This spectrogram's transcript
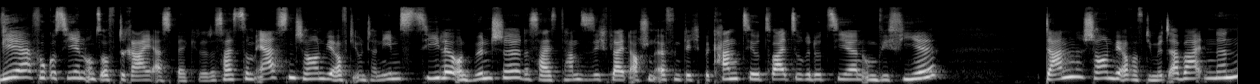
Wir fokussieren uns auf drei Aspekte. Das heißt, zum ersten schauen wir auf die Unternehmensziele und Wünsche. Das heißt, haben sie sich vielleicht auch schon öffentlich bekannt, CO2 zu reduzieren, um wie viel? Dann schauen wir auch auf die Mitarbeitenden.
